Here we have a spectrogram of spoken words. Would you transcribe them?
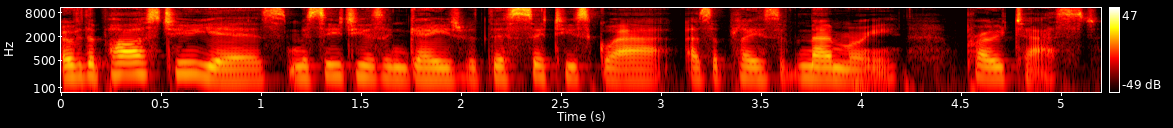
Over the past two years, Mesiti has engaged with this city square as a place of memory, protest,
